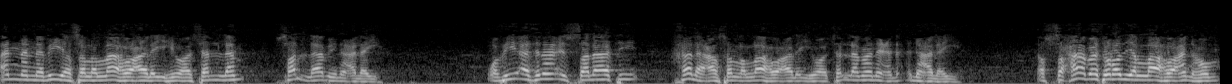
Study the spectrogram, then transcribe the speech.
أن النبي صلى الله عليه وسلم صلى بنعليه وفي أثناء الصلاة خلع صلى الله عليه وسلم نعليه. الصحابة رضي الله عنهم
